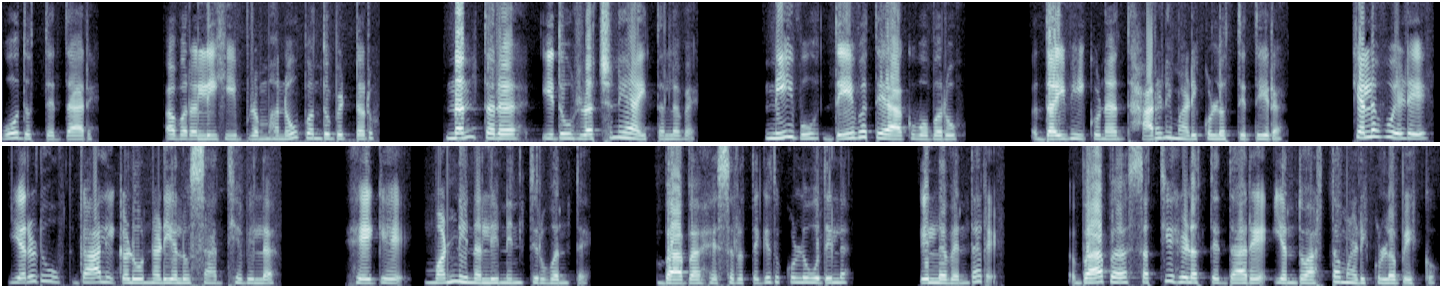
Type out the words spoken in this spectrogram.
ಓದುತ್ತಿದ್ದಾರೆ. ಅವರಲ್ಲಿ ಈ ಬ್ರಹ್ಮನೂ ಬಂದು ಬಿಟ್ಟರು. ನಂತರ ಇದು ರಚನೆಯಾಯಿತಲ್ಲವೇ? ನೀವು ದೇವತೆ ಆಗುವವರು ದೈವಿ ಗುಣ ಧಾರಣೆ ಮಾಡಿಕೊಳ್ಳುತ್ತಿದ್ದೀರ. ಕೆಲವು ವೇಳೆ ಎರಡು ಗಾಲಿಗಳು ನಡೆಯಲು ಸಾಧ್ಯವಿಲ್ಲ. ಹೇಗೆ ಮಣ್ಣಿನಲ್ಲಿ ನಿಂತಿರುವಂತೆ. ಬಾಬಾ ಹೆಸರು ತೆಗೆದುಕೊಳ್ಳುವುದಿಲ್ಲ. ಇಲ್ಲವೆಂದರೆ ಬಾಬಾ ಸತ್ಯ ಹೇಳುತ್ತಿದ್ದಾರೆ ಎಂದು ಅರ್ಥ ಮಾಡಿಕೊಳ್ಳಬೇಕು.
